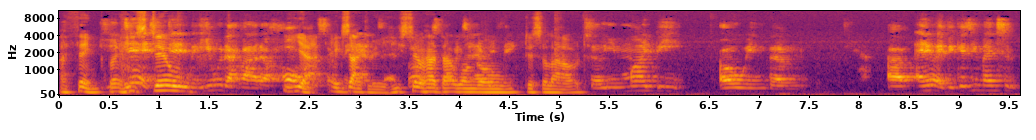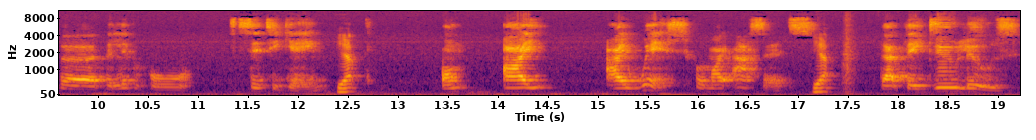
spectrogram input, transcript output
I think. He But did, he he still, did, but he would have had a hole. yeah, exactly. He still had that one goal everything. disallowed. So you might be owing them. Um, anyway, because you mentioned the the Liverpool City game, Yeah, on I I wish for my assets yeah. that they do lose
